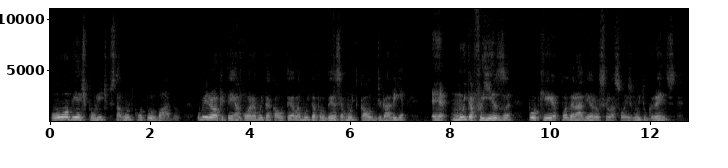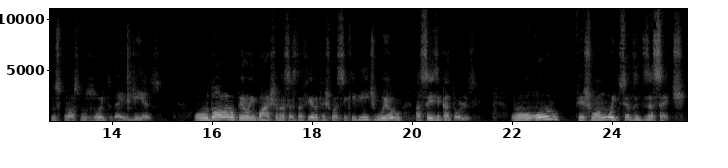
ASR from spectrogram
O ambiente político está muito conturbado. O melhor que tem agora é muita cautela, muita prudência, muito caldo de galinha, é, muita frieza, porque poderá haver oscilações muito grandes nos próximos 8, 10 dias. O dólar operou em baixa na sexta-feira, fechou a 5,20, o euro a 6,14. O ouro fechou a 1,817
